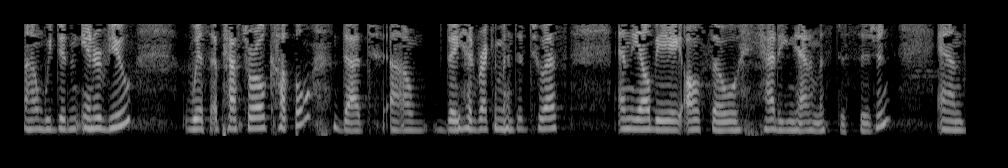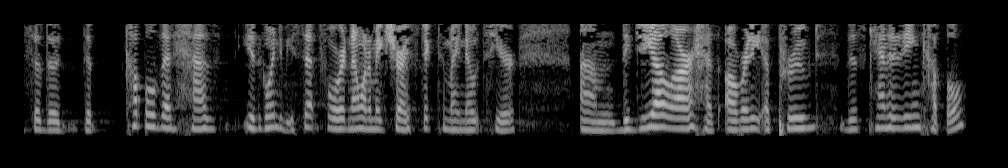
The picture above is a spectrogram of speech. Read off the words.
Uh, we did an interview with a pastoral couple that uh, they had recommended to us, and the LBA also had a unanimous decision. And so the the couple that has is going to be set forward, and I want to make sure I stick to my notes here. Um, the GLR has already approved this candidate and couple,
